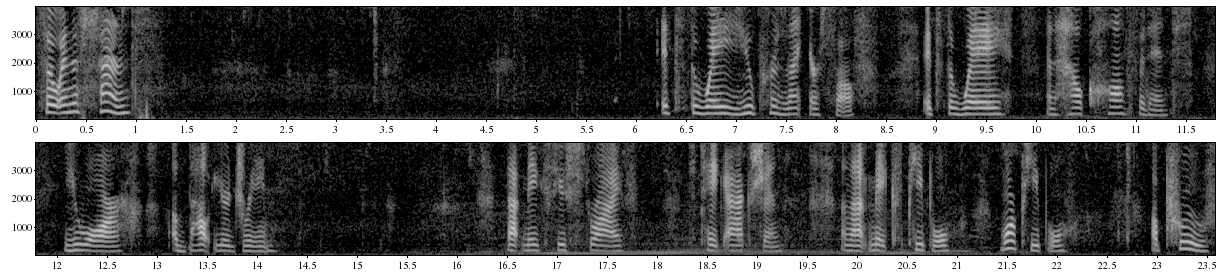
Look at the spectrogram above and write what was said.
So, in a sense, it's the way you present yourself, it's the way and how confident you are about your dream. That makes you strive to take action, and that makes people, more people, approve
